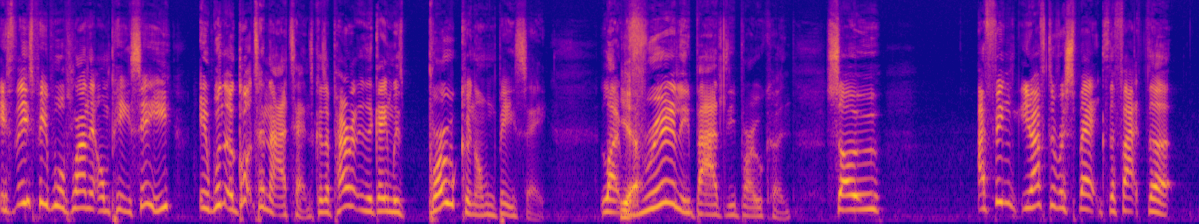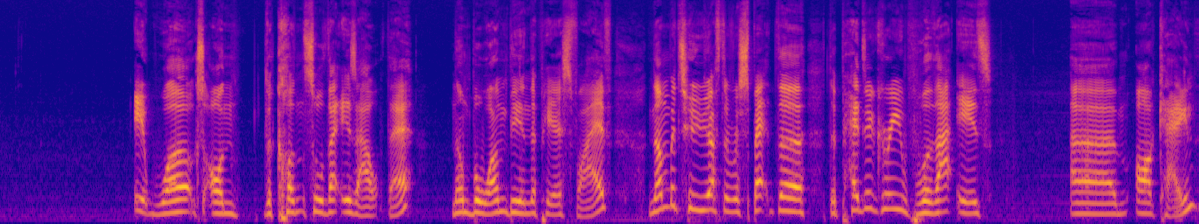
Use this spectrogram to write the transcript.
if these people were playing it on pc it wouldn't have got 10 out of 10s because apparently the game is broken on pc like Yeah. really badly broken so I think you have to respect the fact that it works on the console that is out there. Number one being the PS5. Number two, you have to respect the the pedigree well that is um Arkane.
